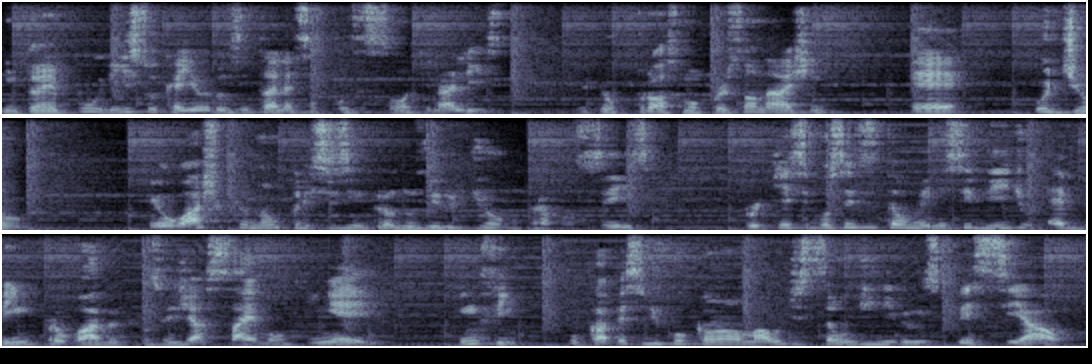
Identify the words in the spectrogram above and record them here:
Então é por isso que a Yorozu está nessa posição aqui na lista, porque o próximo personagem é o Jogo. Eu acho que eu não preciso introduzir o Jogo para vocês, porque se vocês estão vendo esse vídeo, é bem provável que vocês já saibam quem é ele. Enfim, o Cabeça de Vulcão é uma maldição de nível especial,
